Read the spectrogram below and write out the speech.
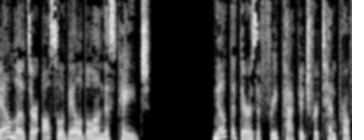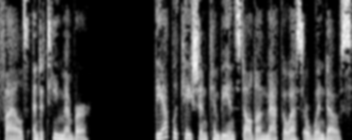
Downloads are also available on this page. Note that there is a free package for 10 profiles and a team member. The application can be installed on macOS or Windows.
